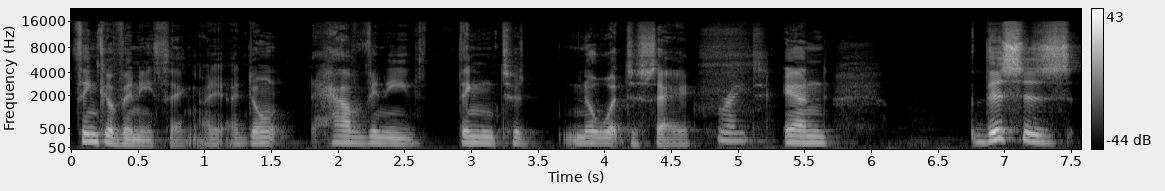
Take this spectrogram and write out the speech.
think of anything. I, I don't have anything to know what to say. Right. And this is,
